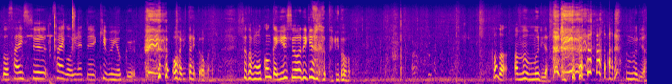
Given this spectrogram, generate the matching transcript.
っと最終最後入れて気分よく 終わりたいと思います。ちょっともう今回優勝はできなかったけど。まだあもう無理だ。無理だ。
